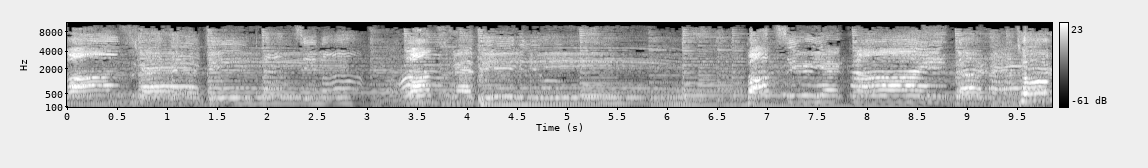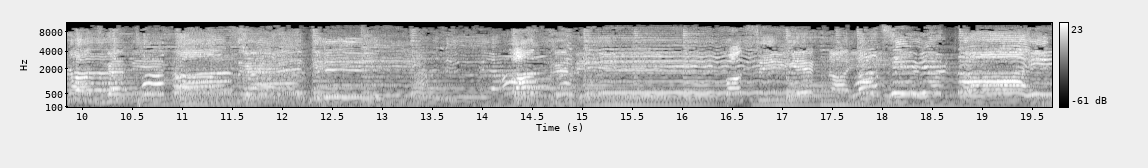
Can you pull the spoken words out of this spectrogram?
غانز روی تو غانز روی بانسی یک نا اینترنیرا تو غانز روی Ignite. Once here, in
